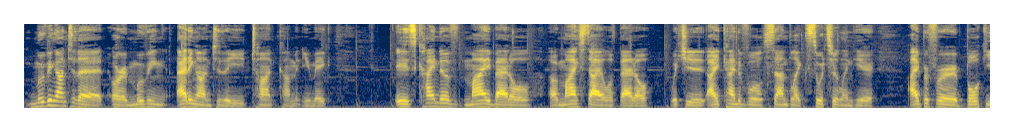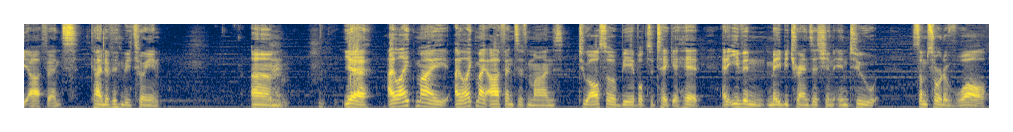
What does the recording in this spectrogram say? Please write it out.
Moving on to that, or moving, adding on to the taunt comment you make, is kind of my battle, uh, my style of battle, which is I kind of will sound like Switzerland here. I prefer bulky offense, kind of in between. Um, yeah, I like my I like my offensive mons to also be able to take a hit and even maybe transition into some sort of wall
